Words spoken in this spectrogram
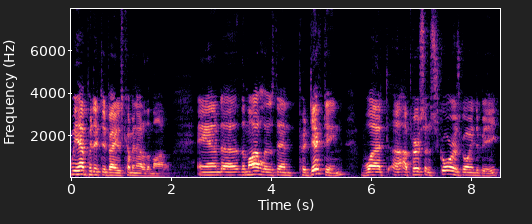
we have predicted values coming out of the model. And uh, the model is then predicting what uh, a person's score is going to be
